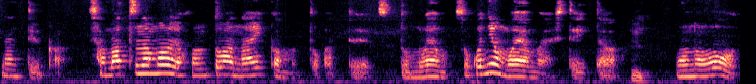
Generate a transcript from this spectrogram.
なんていうか、さまつなもので本当はないかもとかってずっともやも、そこにはもやもやしていたうん。ものを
